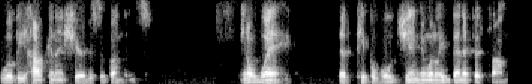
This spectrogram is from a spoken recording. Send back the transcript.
will be how can I share this abundance in a way that people will genuinely benefit from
